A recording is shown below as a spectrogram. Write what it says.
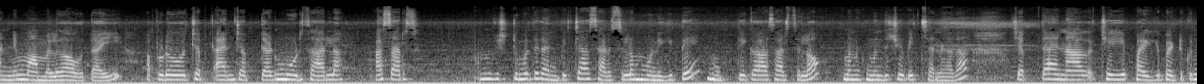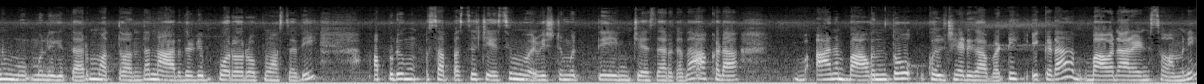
అన్నీ మామూలుగా అవుతాయి. అప్పుడు చెప్ ఆయన చెప్తాడు మూడు సార్లు ఆ సరస్సు విష్ణుమూర్తి కనిపించి ఆ సరస్సులో మునిగితే ముక్తిగా సరస్సులో మనకు ముందు చూపించాను కదా. చెప్తే ఆయన చెయ్యి పైకి పెట్టుకుని ము- మునిగితారు. మొత్తం అంతా నారదుడి పూర్వరూపం వస్తుంది. అప్పుడు తపస్సు చేసి విష్ణుమూర్తి చేశారు కదా అక్కడ ఆయన భావంతో కొలిచాడు కాబట్టి ఇక్కడ భావనారాయణ స్వామిని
